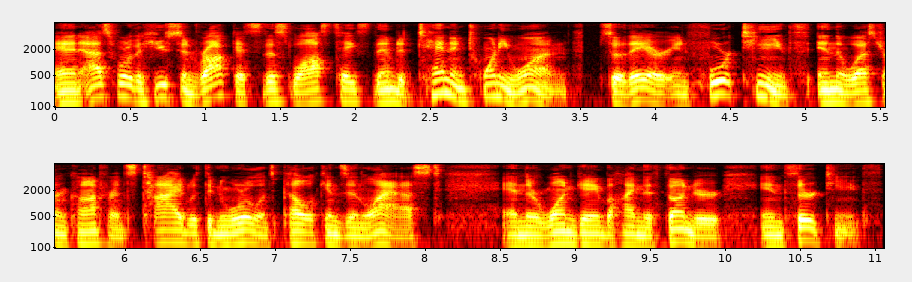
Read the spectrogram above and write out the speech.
And as for the Houston Rockets, this loss takes them to 10 and 21. So they are in 14th in the Western Conference, tied with the New Orleans Pelicans in last, and they're one game behind the Thunder in 13th.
